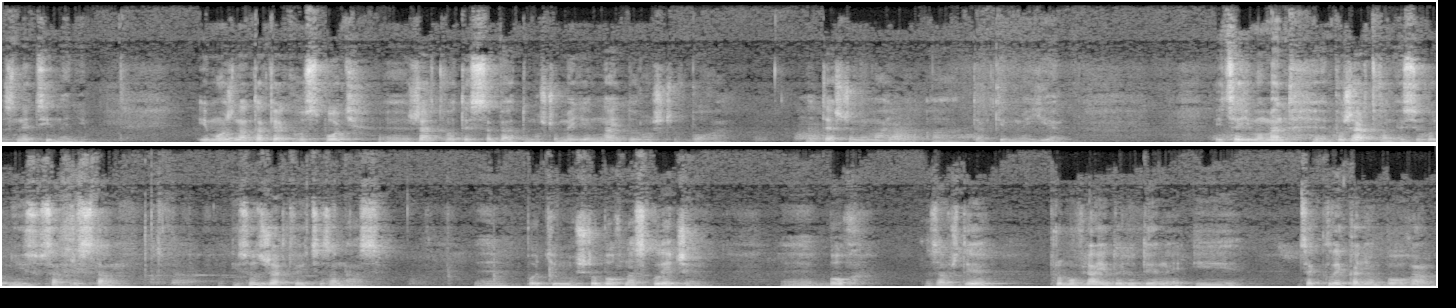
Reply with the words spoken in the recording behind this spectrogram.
знецінені. І можна, так як Господь, е, жертвувати себе, тому що ми є найдорожчі в Бога. Не те, що ми маємо, а те, ким ми є. І це є момент е, пожертвування сьогодні Ісуса Христа. Ісус жертвується за нас. Е, Потім, що Бог нас кличе. Е, Бог завжди промовляє до людини, і це кликання Бога,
